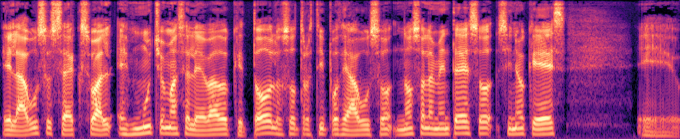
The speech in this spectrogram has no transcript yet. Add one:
el abuso sexual es mucho más elevado que todos los otros tipos de abuso. No solamente eso, sino que es eh,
